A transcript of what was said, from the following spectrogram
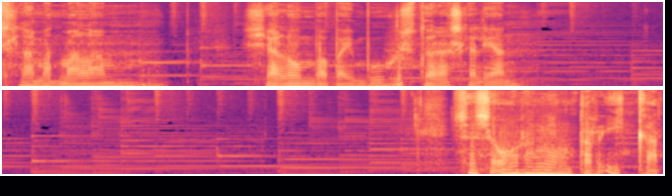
Selamat malam, Shalom Bapak Ibu, saudara sekalian. Seseorang yang terikat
